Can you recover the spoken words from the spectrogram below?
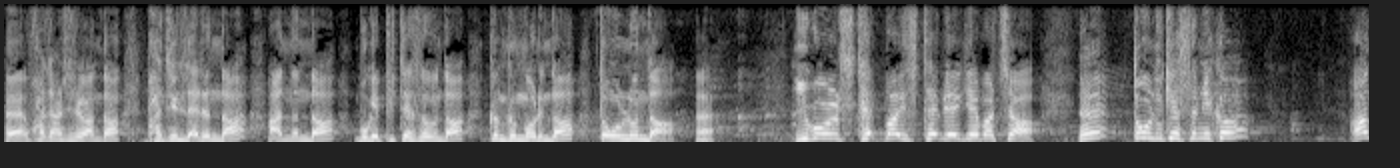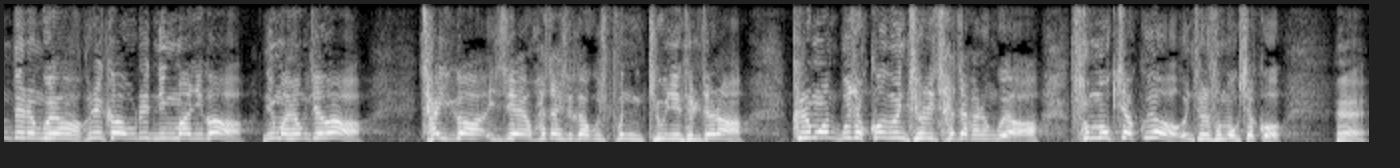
에, 화장실에 간다. 바지를 내린다. 앉는다. 목에 핏대 세운다. 끙끙거린다. 똥을 누는다. 에. 이걸 step by step 얘기해봤자 에? 똥을 누겠습니까? 안 되는 거야. 그러니까 우리 닉만이가 닉만 형제가 자기가 이제 화장실 가고 싶은 기운이 들잖아. 그러면 무조건 은철이 찾아가는 거야. 손목 잡고요. 은철이 손목 잡고. 예.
